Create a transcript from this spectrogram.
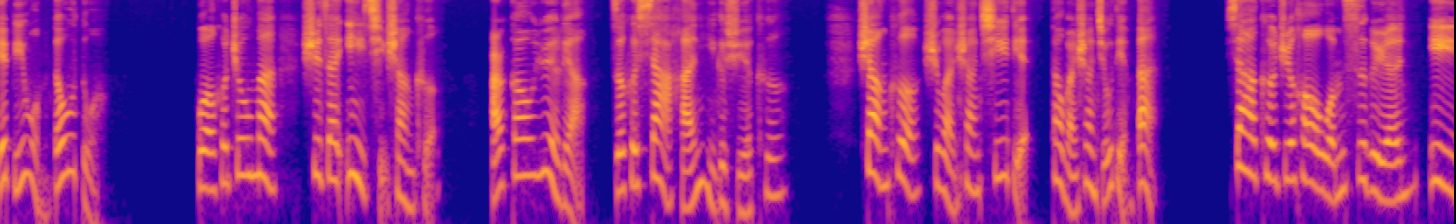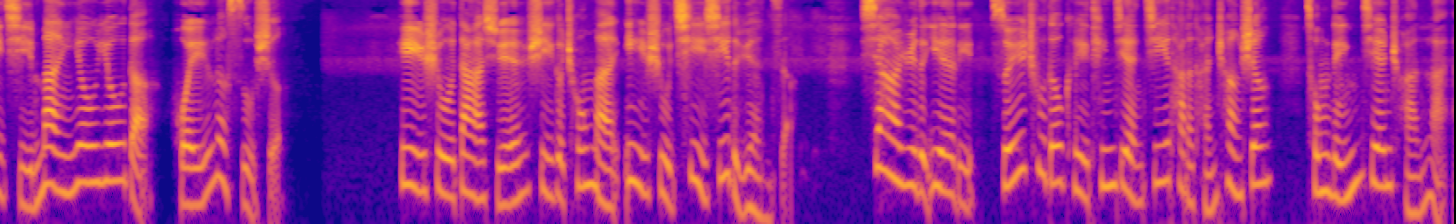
也比我们都多。我和周曼是在一起上课。而高月亮则和夏寒一个学科，上课是晚上七点到晚上九点半，下课之后，我们四个人一起慢悠悠的回了宿舍。艺术大学是一个充满艺术气息的院子，夏日的夜里，随处都可以听见吉他的弹唱声从林间传来，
